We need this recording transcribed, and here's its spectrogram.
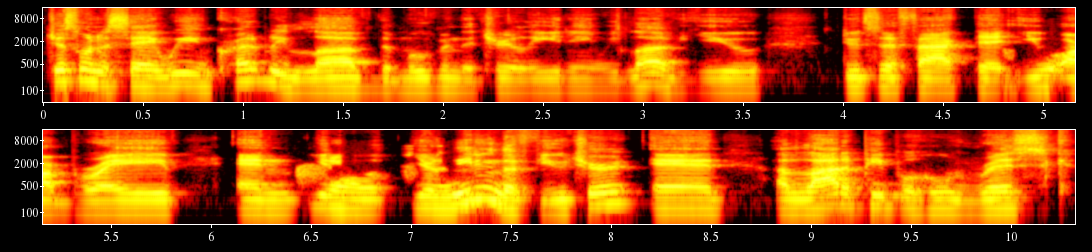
just want to say we incredibly love the movement that you're leading. We love you due to the fact that you are brave and you know you're leading the future. And a lot of people who risk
